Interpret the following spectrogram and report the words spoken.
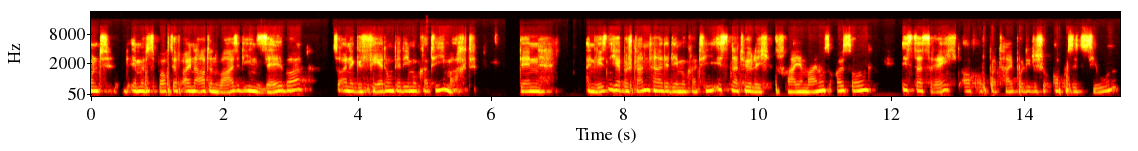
und er missbraucht sie auf eine Art und Weise, die ihn selber zu einer Gefährdung der Demokratie macht. Denn ein wesentlicher Bestandteil der Demokratie ist natürlich freie Meinungsäußerung, ist das Recht auch auf parteipolitische Opposition.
